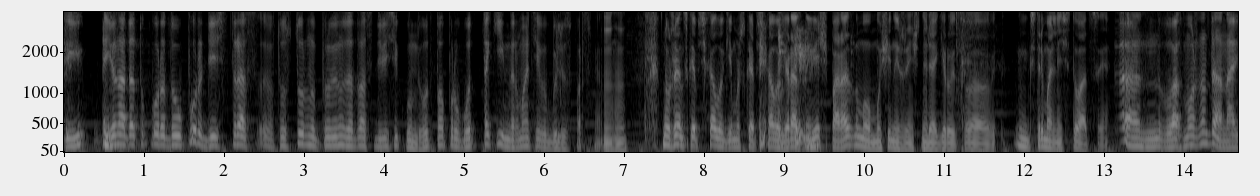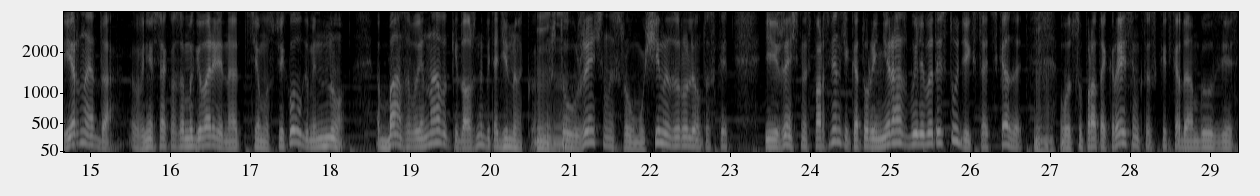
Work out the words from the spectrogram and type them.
И ее надо от упора до упора 10 раз в ту сторону провернуть за 22 секунды. Вот попробуй. Вот такие нормативы были у спортсменов. Мгм. Ну, женская психология, мужская психология разные вещи по-разному. Мужчины и женщины реагируют в э, экстремальной ситуации. А, Возможно, да, наверное, да. Вне всякого мы говорили на эту тему с психологами, но базовые навыки должны быть одинаковыми. Мгм. Что у женщины, что у мужчины за рулем, так сказать. И женщины-спортсменки, которые не раз были в этой студии, кстати сказать. Мгм. Вот Супротек Racing, так сказать, когда он был здесь.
